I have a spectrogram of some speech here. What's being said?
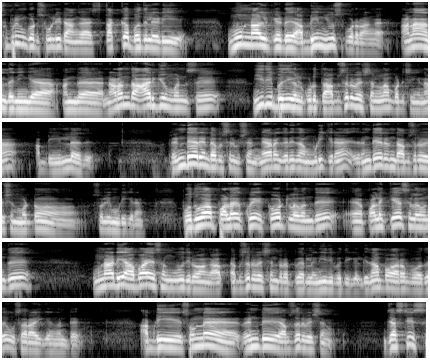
சுப்ரீம் கோர்ட் சொல்லிட்டாங்க. தக்க பதிலடி மூணு நாள் கெடு அப்படின்னு நியூஸ் போடுறாங்க. ஆனால் அந்த நீங்கள் அந்த நடந்த ஆர்கியூமெண்ட்ஸு நீதிபதிகள் கொடுத்த அப்சர்வேஷன்லாம் படிச்சீங்கன்னா அப்படி இல்லை அது. ரெண்டே ரெண்டு அப்சர்வேஷன் நேரம் கறி நான் முடிக்கிறேன். ரெண்டே ரெண்டு அப்சர்வேஷன் மட்டும் சொல்லி முடிக்கிறேன். பொதுவாக பல கோர்ட்டில் வந்து பல கேஸில் வந்து முன்னாடியே அபாய சங்கு ஊதிடுவாங்க. அப்சர்வேஷன்ற பேரில் நீதிபதிகள். இதான்ப்பா வரப்போகுது உஷாராயிக்கங்கன்ட்டு. அப்படி சொன்ன ரெண்டு அப்சர்வேஷன் ஜஸ்டிஸ்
